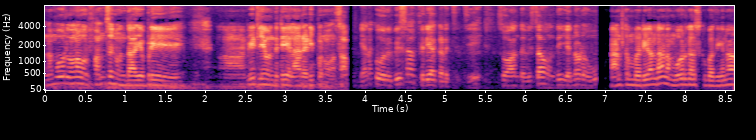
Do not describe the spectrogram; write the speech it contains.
நம்ம ஊர்லலாம் ஒரு ஃபங்க்ஷன் வந்தா எப்படி வீட்லயே வந்துட்டு எல்லாம் ரெடி பண்ணுவோம் சாப் எனக்கு ஒரு விசா ஃப்ரீயாக கிடச்சிச்சு. ஸோ அந்த விசா வந்து என்னோட ஊ- நானூத்தம்பது ரியால்னா நம்ம ஊர் காசுக்கு பார்த்தீங்கன்னா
